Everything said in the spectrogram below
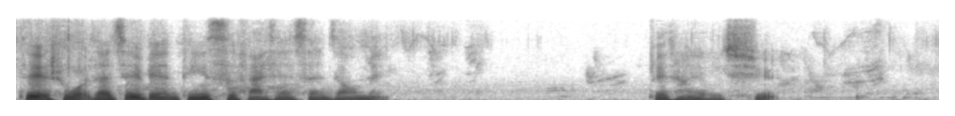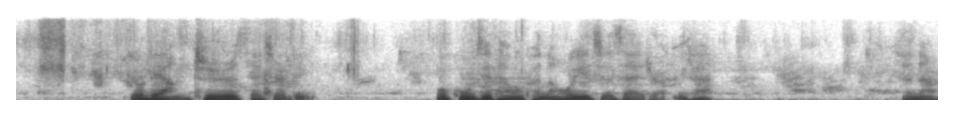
这也是我在这边第一次发现三角美，非常有趣。有两只在这里，我估计它们可能会一直在这儿。你看，在那儿，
